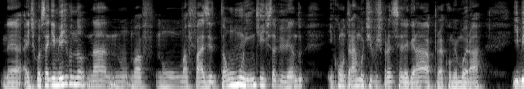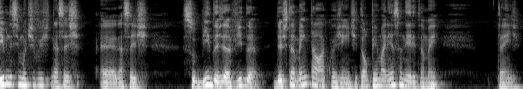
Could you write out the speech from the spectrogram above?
né? A gente consegue mesmo no, na, numa, numa fase tão ruim que a gente está vivendo encontrar motivos para se alegrar, para comemorar. E mesmo nesses motivos, nessas, é, nessas subidas da vida, Deus também está lá com a gente. Então permaneça nele também. Entende?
